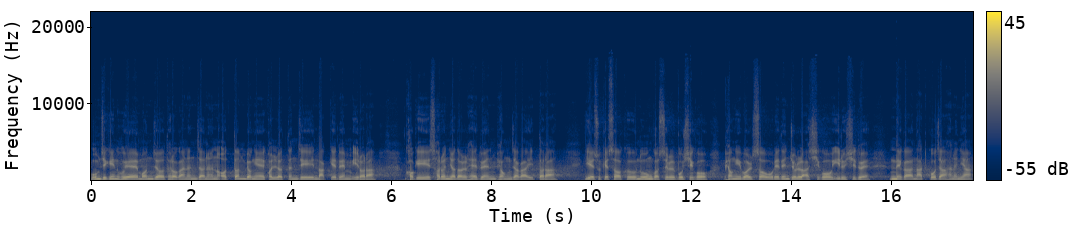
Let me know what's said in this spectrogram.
움직인 후에 먼저 들어가는 자는 어떤 병에 걸렸든지 낫게 됨이러라. 거기 서른여덟 해 된 병자가 있더라. 예수께서 그 누운 것을 보시고 병이 벌써 오래된 줄 아시고 이르시되 내가 낫고자 하느냐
